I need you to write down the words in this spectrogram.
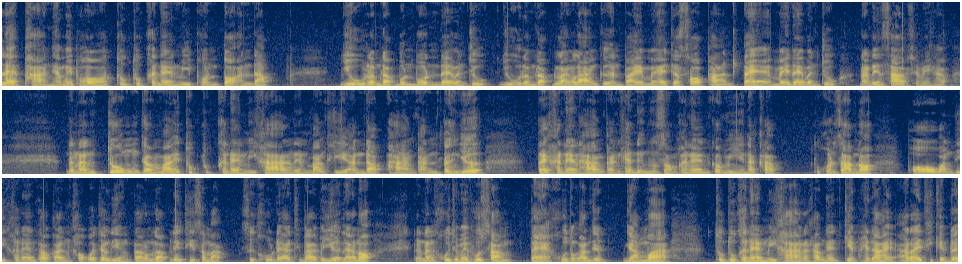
และผ่านยังไม่พอทุก ๆ คะแนนมีผลต่ออันดับ อยู่ลำดับบนๆได้บรรจุ อยู่ลำดับล่างๆเกินไป แม้จะสอบผ่านแต่ไม่ได้บรรจุนักเรียนทราบใช่ไหมครับ ดังนั้นจงจำไว้ทุก ๆ คะแนนมีค่านักเรียนบางทีอันดับห่างกันตั้งเยอะ แต่คะแนนห่างกันแค่1นถึงสคะแนนก็มีนะครับ ทุกคนทราบเนาะเพราะวันที่คะแนนเท่ากันเขาก็จะเรียงตามลำดับเลขที่สมัคร ซึ่งครูได้อธิบายไปเยอะแล้วเนาะดังนั้นครูจะไม่พูดซ้ำแต่ครูต้องการจะย้ำว่าทุก ๆ คะแนนมีค่านะครับเรียนเก็บให้ได้อะไรที่เก็บได้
